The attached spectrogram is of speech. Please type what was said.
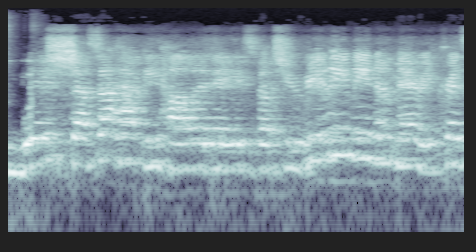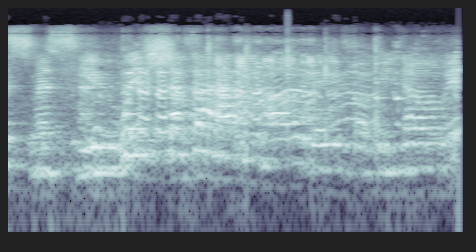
Wish us a happy holidays, but you really mean a Merry Christmas. You wish us a happy holidays, but we know it's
